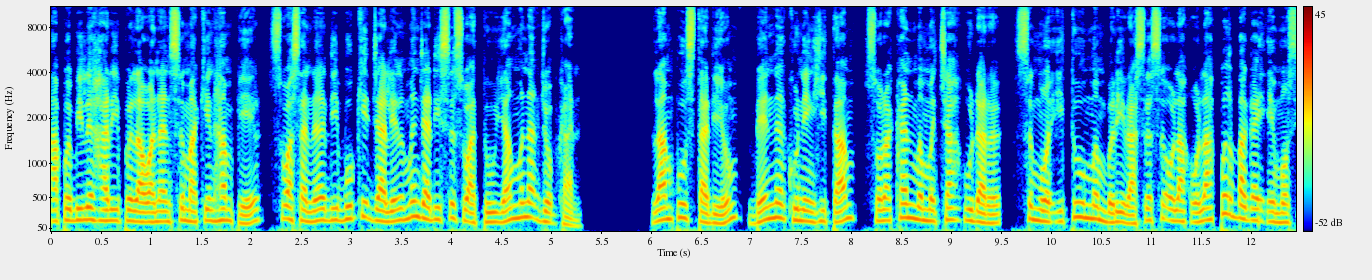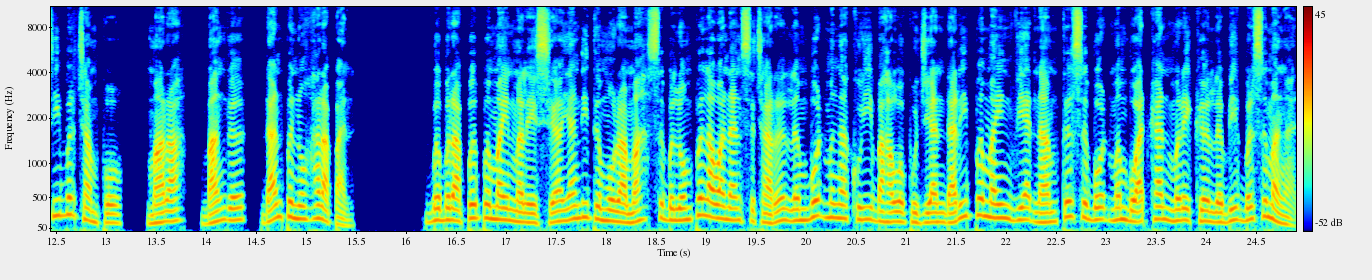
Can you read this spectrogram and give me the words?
Apabila hari perlawanan semakin hampir, suasana di Bukit Jalil menjadi sesuatu yang menakjubkan. Lampu stadium, banner kuning hitam, sorakan memecah udara, semua itu memberi rasa seolah-olah pelbagai emosi bercampur, marah, bangga, dan penuh harapan. Beberapa pemain Malaysia yang ditemu ramah sebelum perlawanan secara lembut mengakui bahawa pujian dari pemain Vietnam tersebut membuatkan mereka lebih bersemangat.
